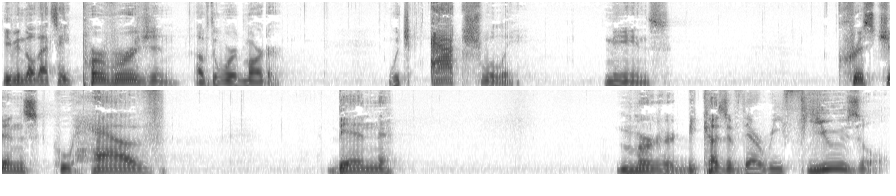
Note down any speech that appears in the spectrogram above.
even though that's a perversion of the word martyr, which actually means Christians who have been murdered because of their refusal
